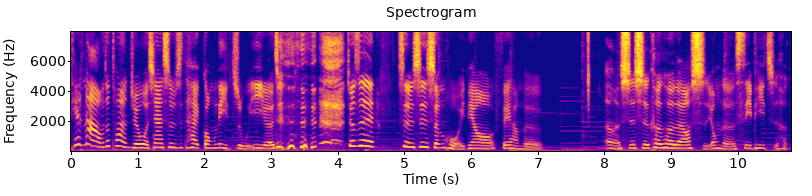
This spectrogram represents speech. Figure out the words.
天哪！我就突然觉得我现在是不是太功利主义了？就是。是不是生活一定要非常的，呃，时时刻刻都要使用的 CP 值很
